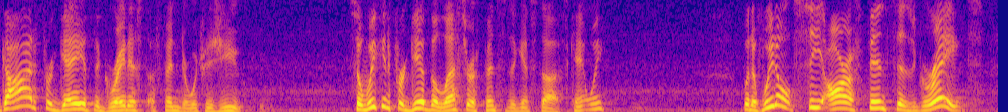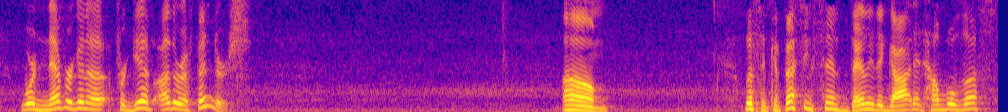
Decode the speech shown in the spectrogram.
God forgave the greatest offender, which was you. So we can forgive the lesser offenses against us, can't we? But if we don't see our offense as great, we're never going to forgive other offenders. Um, listen, confessing sins daily to God, it humbles us.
